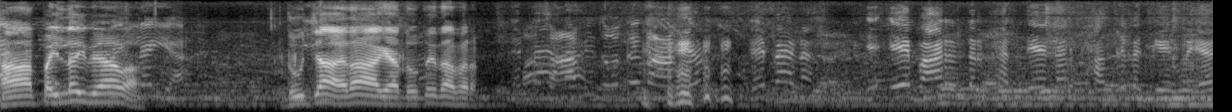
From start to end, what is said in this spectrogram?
ਹਾਂ ਪਹਿਲਾ ਹੀ ਵਿਆਹ ਵਾ। ਦੂਜਾ ਇਹਦਾ ਆ ਗਿਆ ਦੋਤੇ ਦਾ ਫਿਰ ਚਾਹ ਵੀ ਦੋਤੇ ਦਾ ਆ ਗਿਆ ਇਹ ਭੈਣ ਇਹ ਇਹ ਬਾਹਰ ਅੰਦਰ ਫਿਰਦੇ ਆ, ਇਹਨਾਂ ਨੂੰ ਫੰਗ ਲੱਗੇ ਹੋਏ ਆ।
